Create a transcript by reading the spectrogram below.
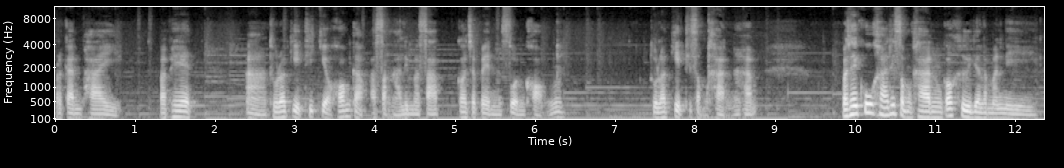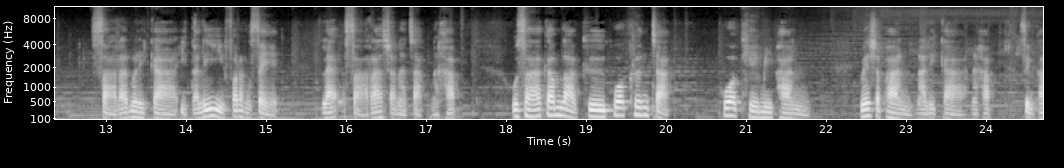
ประกันภัย ประเภทธุรกิจที่เกี่ยวข้องกับอสังหาริมทรัพย์ ก็จะเป็นส่วนของธุรกิจที่สำคัญนะครับ ประเทศคู่ค้าที่สำคัญก็คือเยอรมนีสหรัฐอเมริกา อิตาลี ฝรั่งเศส และสหราชอาณาจักรนะครับ อุตสาหกรรมหลักคือพวกเครื่องจักร พวกเคมีภัณฑ์เวชภัณฑ์ นาฬิกานะครับ สินค้า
